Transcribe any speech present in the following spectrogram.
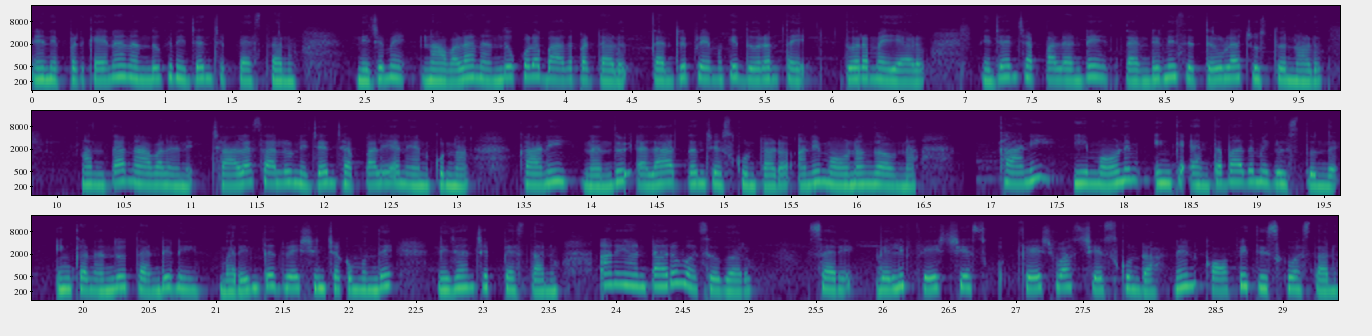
నేను ఎప్పటికైనా నందుకు నిజం చెప్పేస్తాను. నిజమే నా వల్ల నందు కూడా బాధపడ్డాడు. తండ్రి ప్రేమకి దూరం తై దూరం అయ్యాడు నిజం చెప్పాలంటే తండ్రిని శత్రువులా చూస్తున్నాడు. అంతా నా వలనే చాలాసార్లు నిజం చెప్పాలి అని అనుకున్నా. కానీ నందు ఎలా అర్థం చేసుకుంటాడో అని మౌనంగా ఉన్నా. కానీ ఈ మౌనం ఇంకా ఎంత బాధ మిగులుస్తుందో. ఇంకా నందు తండ్రిని మరింత ద్వేషించకముందే నిజం చెప్పేస్తాను అని అంటారు వసు గారు సరే వెళ్ళి ఫేస్ చేసు ఫేస్ వాష్ చేసుకుండ్రా. నేను కాఫీ తీసుకువస్తాను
